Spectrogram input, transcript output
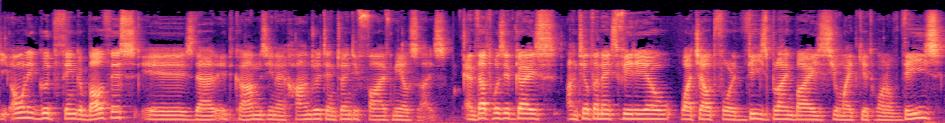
The only good thing about this is that it comes in a 125 ml size. And that was it guys. Until the next video, watch out for these blind buys. You might get one of these.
